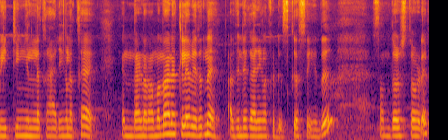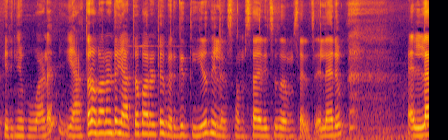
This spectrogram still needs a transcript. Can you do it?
മീറ്റിങ്ങിലെ കാര്യങ്ങളൊക്കെ എന്താണ് റമദാനൊക്കെ വരുന്നത് അതിന്റെ കാര്യങ്ങളൊക്കെ ഡിസ്കസ് ചെയ്ത് സന്തോഷത്തോടെ പിരിഞ്ഞു പോവാണ്. യാത്ര പറഞ്ഞിട്ട് യാത്ര പറഞ്ഞിട്ട് ഇവർക്ക് തീരുന്നില്ല. സംസാരിച്ച് സംസാരിച്ച് എല്ലാവരും എല്ലാ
